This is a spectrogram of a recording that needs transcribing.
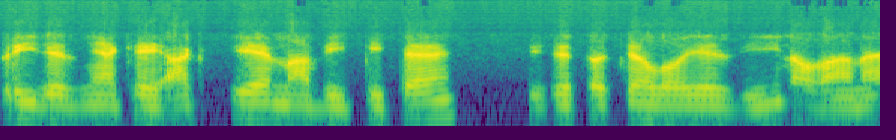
príde z nejakej akcie, má vypité, čiže to telo je zínované,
